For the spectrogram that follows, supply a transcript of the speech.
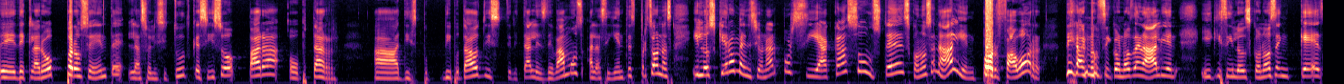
eh, declaró procedente la solicitud que se hizo para optar a diputados distritales de Vamos a las siguientes personas. Y los quiero mencionar por si acaso ustedes conocen a alguien. Por favor, díganos si conocen a alguien y si los conocen, qué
